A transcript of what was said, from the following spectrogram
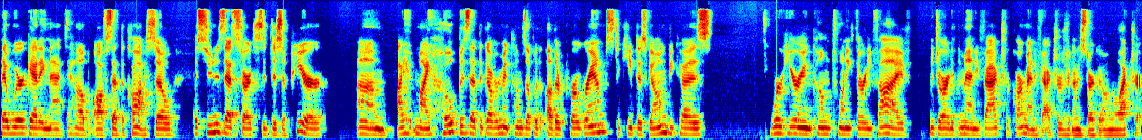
that we're getting that to help offset the cost. So as soon as that starts to disappear um, I my hope is that the government comes up with other programs to keep this going because we're hearing come 2035 majority of the manufacturer car manufacturers are going to start going electric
